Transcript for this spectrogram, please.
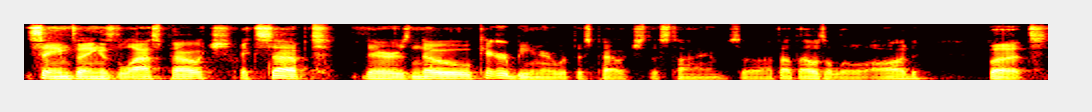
same thing as the last pouch, except there is no carabiner with this pouch this time. So I thought that was a little odd, but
